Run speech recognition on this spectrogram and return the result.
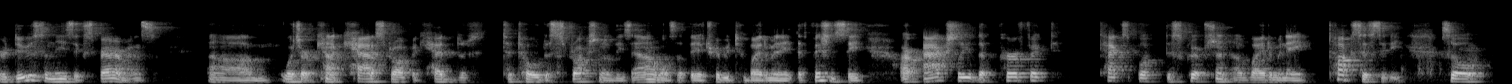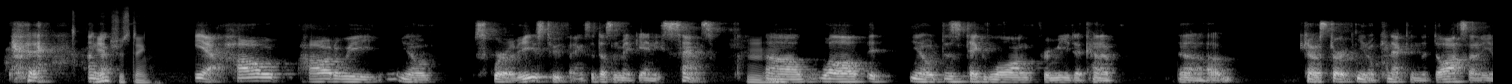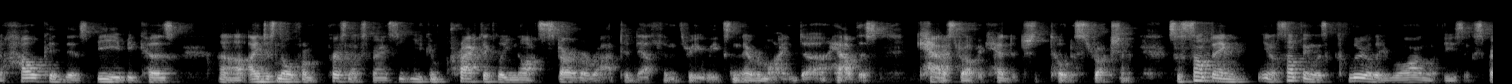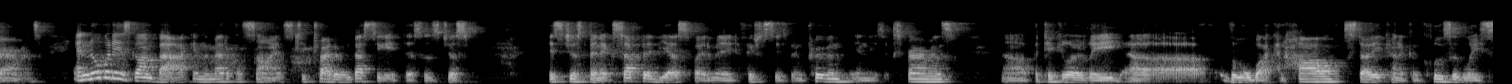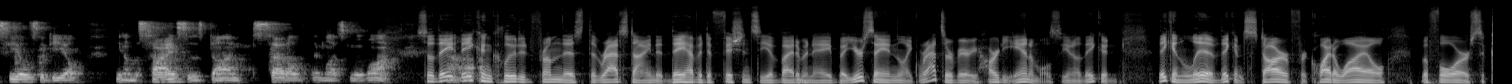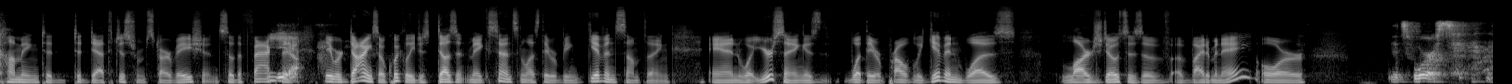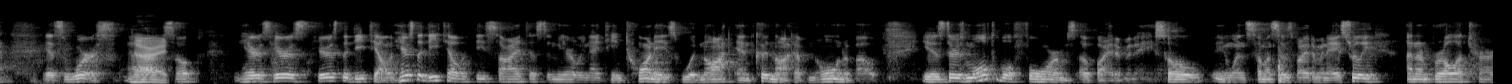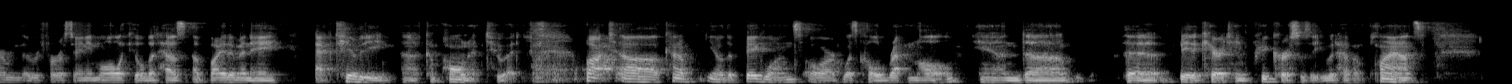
produce in these experiments, um, which are kind of catastrophic head to toe destruction of these animals that they attribute to vitamin A deficiency, are actually the perfect textbook description of vitamin A toxicity. So, interesting. Yeah, how how do we you know square these two things? It doesn't make any sense. Mm-hmm. Uh, well, it you know it doesn't take long for me to kind of uh, kind of start, you know, connecting the dots on, you know, how could this be? Because uh, I just know from personal experience, you can practically not starve a rat to death in three weeks, and never mind uh, have this catastrophic head-to-toe destruction. So something, you know, something was clearly wrong with these experiments, and nobody has gone back in the medical science to try to investigate this. It's just, it's just been accepted. Yes, vitamin A deficiency has been proven in these experiments. Uh, particularly uh, the Wolbach and Howe study kind of conclusively seals the deal you know the science is done, settled, and let's move on. So they they Uh, concluded from this the rats dying that they have a deficiency of vitamin A, but you're saying like rats are very hardy animals. You know they could they can live, they can starve for quite a while before succumbing to, to death just from starvation. So the fact Yeah. that they were dying so quickly just doesn't make sense unless they were being given something. And what you're saying is what they were probably given was large doses of, of vitamin A or It's worse. it's worse. All right. So here's here's here's the detail, and here's the detail that these scientists in the early 1920s would not and could not have known about. Is there's multiple forms of vitamin A. So you know, when someone says vitamin A, it's really an umbrella term that refers to any molecule that has a vitamin A activity uh, component to it. But uh, kind of you know the big ones are what's called retinol and uh, the beta carotene precursors that you would have in plants.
